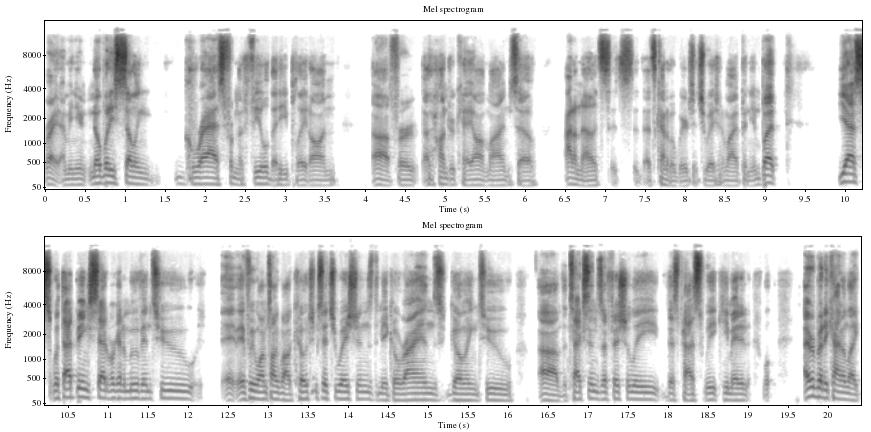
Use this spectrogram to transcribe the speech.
right. I mean nobody's selling grass from the field that he played on uh, for hundred K online. So I don't know. It's it's that's kind of a weird situation in my opinion. But yes, with that being said, we're gonna move into if we want to talk about coaching situations, DeMeco Ryans going to uh, the Texans officially this past week. He made it. Well, everybody kind of like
